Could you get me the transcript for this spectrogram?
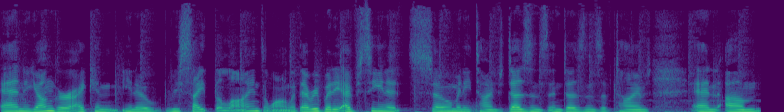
and younger, I can, you know, recite the lines along with everybody. I've seen it so many times, dozens and dozens of times, and um,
